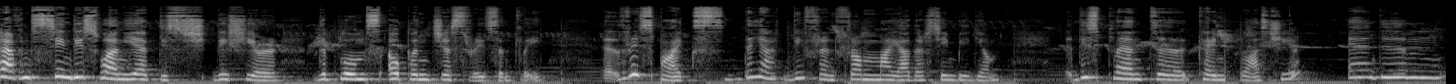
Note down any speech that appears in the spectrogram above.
Haven't seen this one yet this, this year. The blooms opened just recently. Uh, three spikes. They are different from my other cymbidium. This plant uh, came last year and um,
